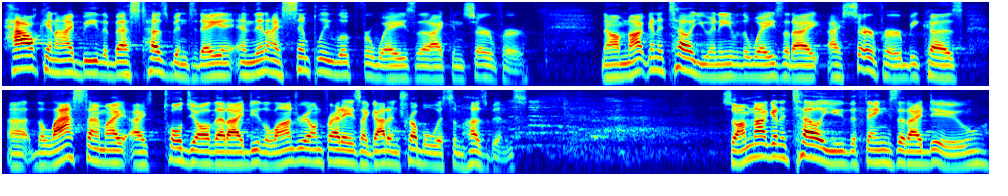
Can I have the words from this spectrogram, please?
how can I be the best husband today? And then I simply look for ways that I can serve her. Now, I'm not going to tell you any of the ways that I, I serve her because uh, the last time I, I told y'all that I do the laundry on Fridays, I got in trouble with some husbands. so I'm not going to tell you the things that I do.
